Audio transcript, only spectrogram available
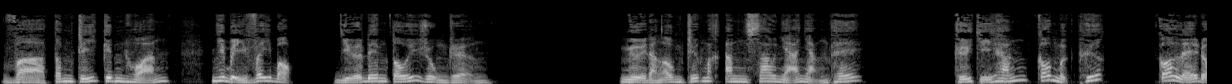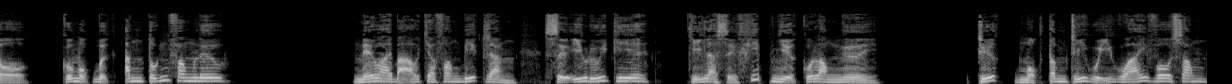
và tâm trí kinh hoảng như bị vây bọc giữa đêm tối rùng rợn. Người đàn ông trước mắt anh sao nhã nhặn thế? Cử chỉ hắn có mực thước, có lễ độ của một bậc anh tuấn phong lưu. Nếu ai bảo cho Phong biết rằng sự yếu đuối kia chỉ là sự khiếp nhược của lòng người, trước một tâm trí quỷ quái vô song.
